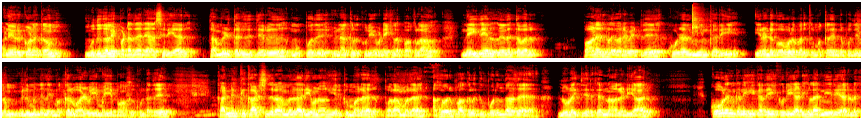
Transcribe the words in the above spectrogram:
அனைவருக்கும் வணக்கம். முதுகலை பட்டதாரி ஆசிரியர் தமிழ் தகுதி தேர்வு முப்பது வினாக்களுக்குரிய விடைகளை பார்க்கலாம். நெய்தேல் நிலத்தவர் பாணர்களை வரவேற்று குழல் மீன் கறி இரண்டு கோபாலபுரத்து மக்கள் என்ற புதினம் விளிம்பு நிலை மக்கள் வாழ்வை மையமாக கொண்டது. கண்ணிற்கு காட்சி தராமல் அரியவனாக இருக்கும் மலர் பலாமலர் அகவரப்பாக்களுக்கு பொருந்தாத நூலை தேர்க நாலடியார் கோலன் கணிகை கதையை கூறி அடிகளார் நீரை அருளக.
